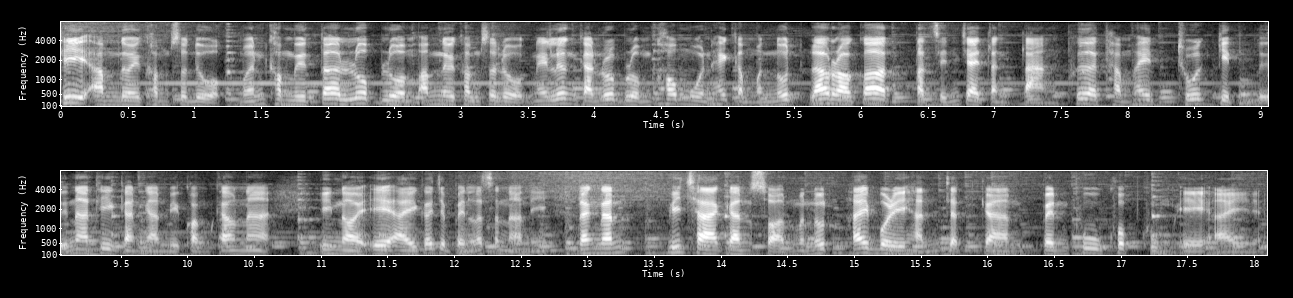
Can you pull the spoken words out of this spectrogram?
ที่อำนวยความสะดวก เหมือนคอมพิวเตอร์รวบรวมอำนวยความสะดวกในเรื่องการรวบรวมข้อมูลให้กับมนุษย์ แล้วเราก็ตัดสินใจต่างๆ เพื่อทำให้ธุรกิจหรือหน้าที่การงานมีความก้าวหน้า อีกหน่อย AI ก็จะเป็นลักษณะนี้ ดังนั้นวิชาการสอนมนุษย์ให้บริหารจัดการเป็นผู้ควบคุม AI เนี่ย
